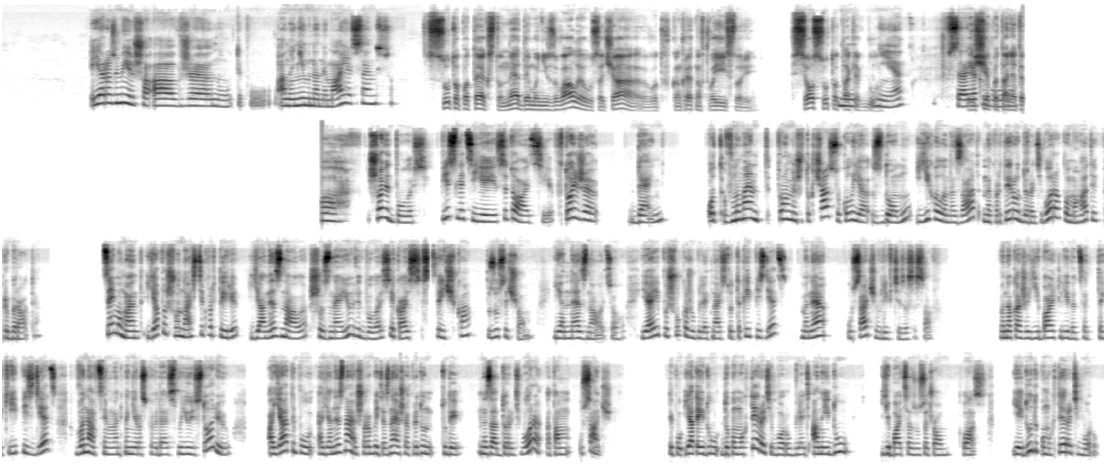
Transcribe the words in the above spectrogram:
І я розумію, що а вже, ну, типу, анонімно немає сенсу. Суто по тексту не демонізували усача, от в- конкретно в твоїй історії. Все суто так, як було. Ні. Все І як ще було. питання: Що відбулось після цієї ситуації в той же день, от в момент проміжок часу, коли я з дому їхала назад на квартиру до Ратібора допомагати прибирати. В цей момент я пишу Насті квартирі. Я не знала, що з нею відбулася якась стичка з усачом. Я не знала цього. Я їй пишу, кажу, блядь, Настя, тут такий піздець, мене усач в ліфті засосав. Вона каже: їбать, Ліда, це такий піздець. Вона в цей момент мені розповідає свою історію. А я, типу, а я не знаю, що робити. Я знаю, що я прийду туди назад до Ратібора, а там усач. Типу, я та йду допомогти Ратібору, блядь, а не йду їбатися з усачом. Клас. Я йду допомогти Ратібору.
